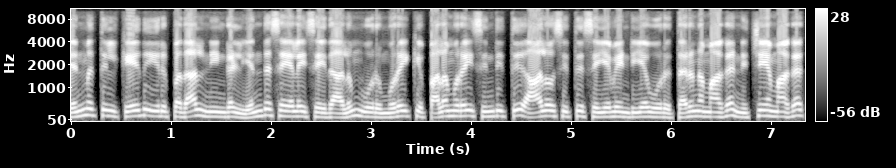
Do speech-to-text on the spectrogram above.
ஜென்மத்தில் கேது இருப்பதால் நீங்கள் எந்த செயலை செய்தாலும் ஒரு முறைக்கு பலமுறை சிந்தித்து ஆலோசித்து செய்ய வேண்டிய ஒரு தருணமாக நிச்சயமாக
